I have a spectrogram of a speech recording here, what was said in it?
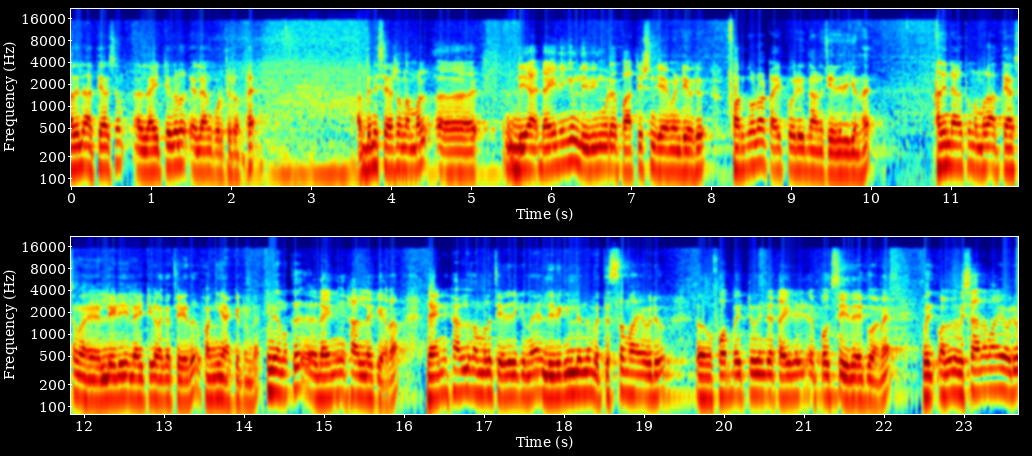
അതിൽ അത്യാവശ്യം ലൈറ്റുകൾ എല്ലാം കൊടുത്തിട്ടുണ്ട്. അതിനുശേഷം നമ്മൾ ഡൈനിങ്ങും ലിവിങ്ങും കൂടെ പാർട്ടീഷൻ ചെയ്യാൻ വേണ്ടി ഒരു ഫർഗോള ടൈപ്പ് ഒരു ഇതാണ് ചെയ്തിരിക്കുന്നത്. അതിന്റെ അകത്ത് നമ്മൾ അത്യാവശ്യം എൽ ഇ ഡി ലൈറ്റുകളൊക്കെ ചെയ്ത് ഭംഗിയാക്കിയിട്ടുണ്ട്. ഇനി നമുക്ക് ഡൈനിങ് ഹാളിലേക്ക് കയറാം. ഡൈനിങ് ഹാളിൽ നമ്മൾ ചെയ്തിരിക്കുന്ന ലിവിങ്ങിൽ നിന്നും വ്യത്യസ്തമായ ഒരു ഫോർ ബൈ ടുവിന്റെ ടൈൽ എപ്പോക്സ് ചെയ്തേക്കുവാണ്. വളരെ വിശാലമായ ഒരു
